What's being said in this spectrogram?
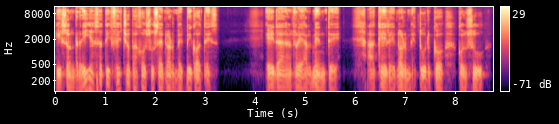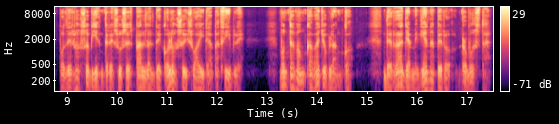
y sonreía satisfecho bajo sus enormes bigotes. Era realmente aquel enorme turco, con su poderoso vientre, sus espaldas de coloso y su aire apacible. Montaba un caballo blanco, de raya mediana pero robusta,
